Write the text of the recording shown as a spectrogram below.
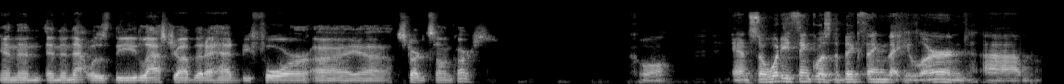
and then and then that was the last job that I had before I uh, started selling cars. Cool. And so, what do you think was the big thing that you learned? Um,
